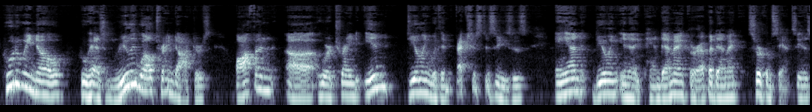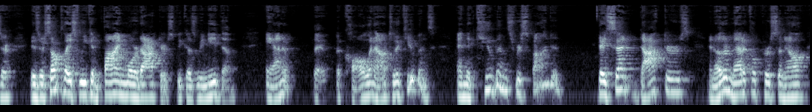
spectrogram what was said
who do we know who has really well trained doctors, often uh, who are trained in dealing with infectious diseases and dealing in a pandemic or epidemic circumstance? Is there is there some place we can find more doctors because we need them?" And the, the call went out to the Cubans and the Cubans responded. They sent doctors and other medical personnel.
